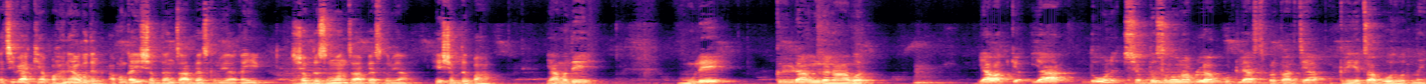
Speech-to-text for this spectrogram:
याची व्याख्या पाहण्या अगोदर आपण काही शब्दांचा अभ्यास करूया काही शब्दसमूहांचा अभ्यास करूया. हे शब्द पहा. यामध्ये मुले क्रीडांगणावर. या वाक्य या दोन शब्दसमूहांना आपल्याला कुठल्याच प्रकारच्या क्रियेचा बोध होत नाही.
